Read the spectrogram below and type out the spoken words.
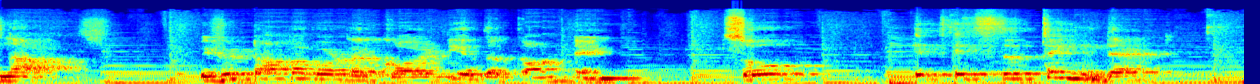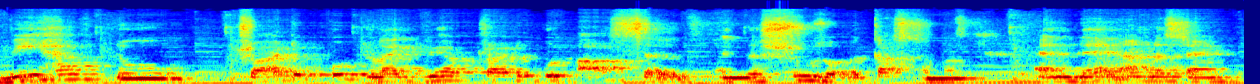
Now, if you talk about the quality of the content, so it, it's the thing that we have to try to put like we have tried to put ourselves in the shoes of the customers and then understand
